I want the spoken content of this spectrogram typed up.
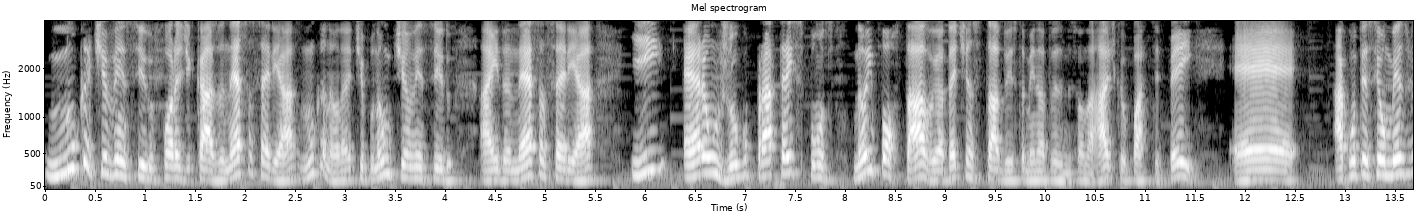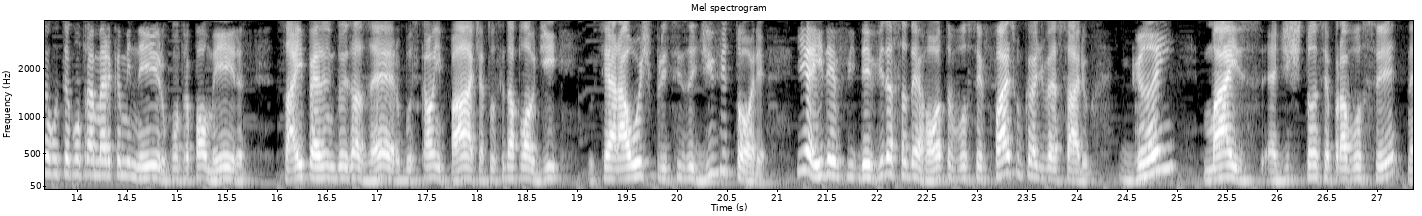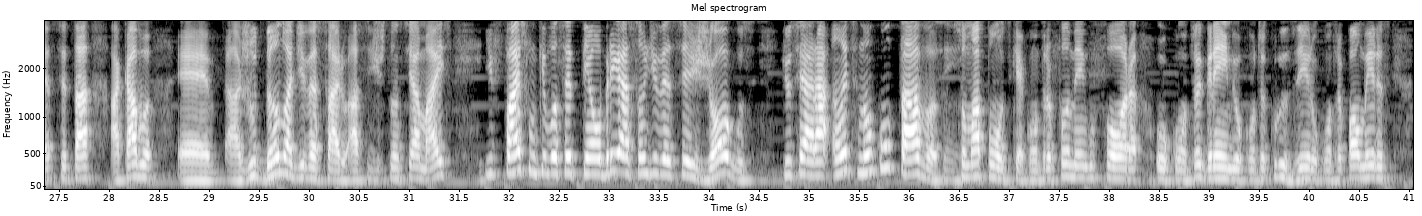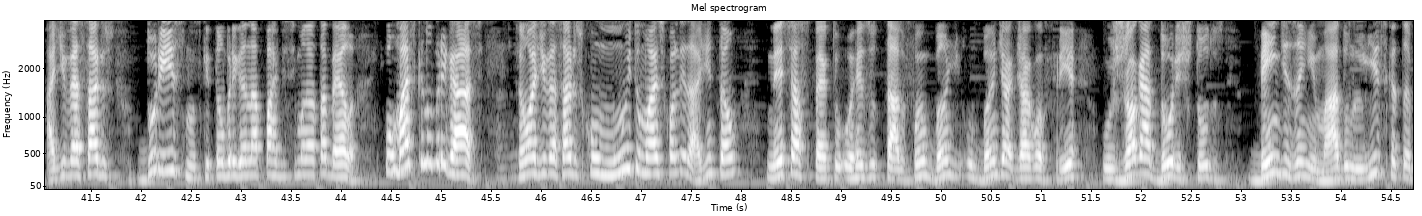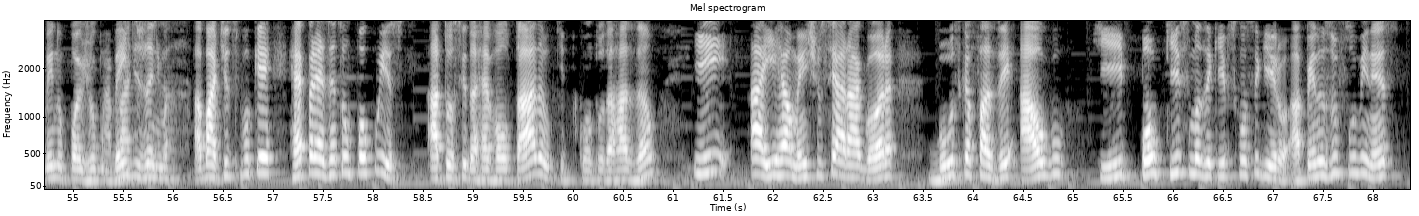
nunca tinha vencido fora de casa nessa Série A, nunca não, né? Tipo, não tinha vencido ainda nessa Série A, e era um jogo para três pontos. Não importava, eu até tinha citado isso também na transmissão da rádio que eu participei, é, Aconteceu o mesmo que aconteceu contra o América Mineiro, contra Palmeiras. Sair perdendo 2 a 0 buscar o um empate, a torcida aplaudir. O Ceará hoje precisa de vitória. E aí, devido a essa derrota, você faz com que o adversário ganhe mais é, distância para você, né? Você tá, acaba é, ajudando o adversário a se distanciar mais e faz com que você tenha a obrigação de vencer jogos que o Ceará antes não contava Sim. somar pontos, que é contra o Flamengo fora, ou contra Grêmio, ou contra Cruzeiro, ou contra Palmeiras. Adversários duríssimos que estão brigando na parte de cima da tabela. Por mais que não brigasse, são adversários com muito mais qualidade. Então, nesse aspecto, o resultado foi um banho, um banho de água fria. Os jogadores todos bem desanimado, Lisca também no pós-jogo bem desanimado, abatidos porque representa um pouco isso. A torcida revoltada, o que com toda razão, e aí realmente o Ceará agora busca fazer algo que pouquíssimas equipes conseguiram. Apenas o Fluminense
